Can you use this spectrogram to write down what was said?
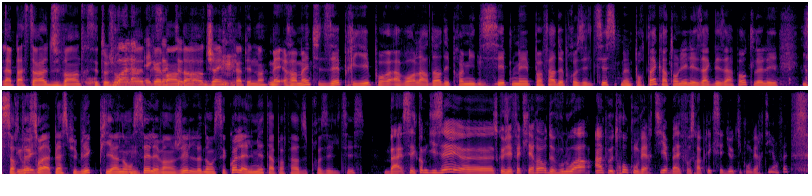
La pastorale du ventre, c'est toujours Voilà, très exactement. vendeur. James, rapidement. Mais Romain, tu disais prier pour avoir l'ardeur des premiers disciples, mais pas faire de prosélytisme. Pourtant, quand on lit les actes des apôtres, là, les- ils sortaient Oui. sur la place publique puis annonçaient l'évangile. là. Donc, c'est quoi la limite à pas faire du prosélytisme? Ben, c'est comme disait, euh, ce que j'ai fait l'erreur de vouloir un peu trop convertir. Ben, Il faut se rappeler que c'est Dieu qui convertit en fait,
